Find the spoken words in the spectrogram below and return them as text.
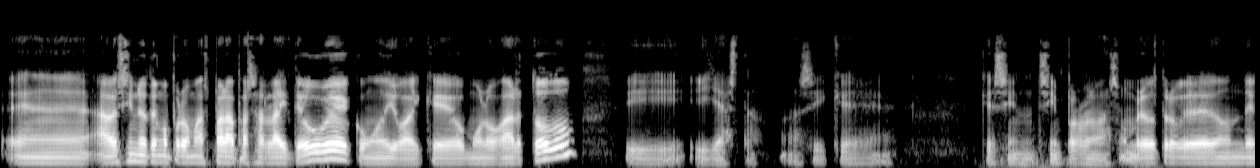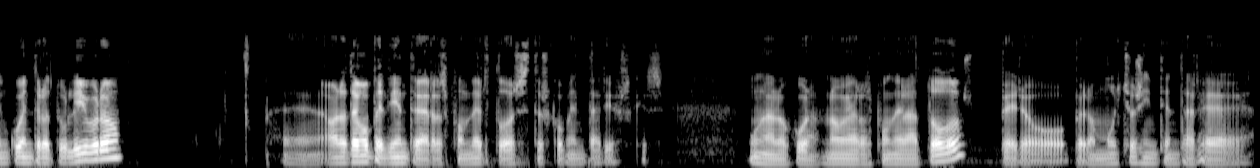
eh, a ver si no tengo problemas para pasar la ITV. Como digo, hay que homologar todo y, ya está. Así que, que sin, sin, problemas. Hombre, otro que de donde encuentro tu libro. Eh, ahora tengo pendiente de responder todos estos comentarios, que es una locura. No voy a responder a todos, pero, pero muchos intentaré,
